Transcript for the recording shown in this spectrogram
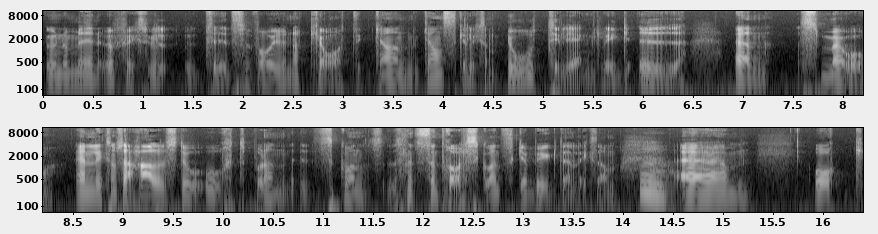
under min uppväxttid så var ju narkotikan ganska liksom otillgänglig i en små, en liksom så här halvstor ort på den skån, centralskånska bygden liksom. Mm. Ehm, och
